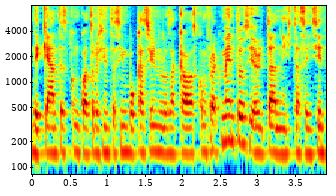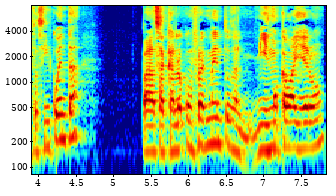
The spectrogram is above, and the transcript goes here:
de que antes con 400 invocaciones los sacabas con fragmentos y ahorita necesitas 650 para sacarlo con fragmentos al mismo caballero,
